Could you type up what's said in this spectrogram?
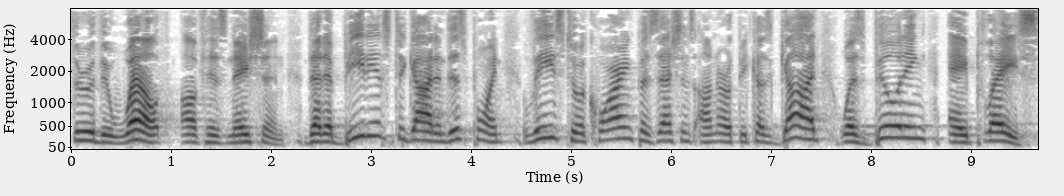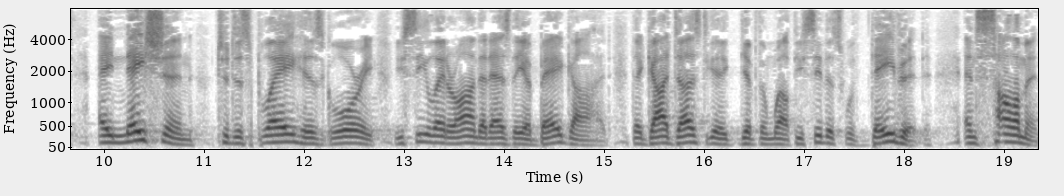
through the wealth of his nation. That obedience to God in this point leads to acquiring possessions on earth because God was building a place, a nation to display his glory. You see later on that as they obey God, that God does give them wealth. You see this with David and Solomon.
